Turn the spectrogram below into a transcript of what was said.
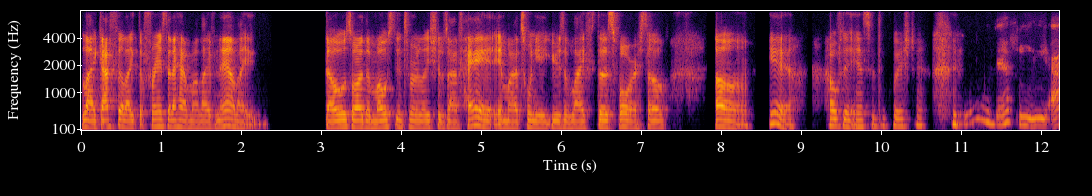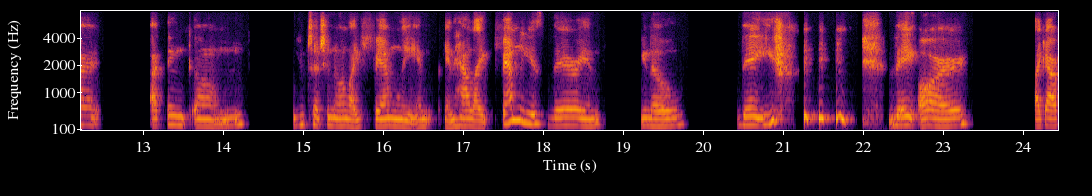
like I feel like the friends that I have in my life now, like those are the most intimate relationships I've had in my 28 years of life thus far. So um yeah, hope that answered the question. yeah, definitely. I I think um you touching on like family and and how like family is there and you know they they are like our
